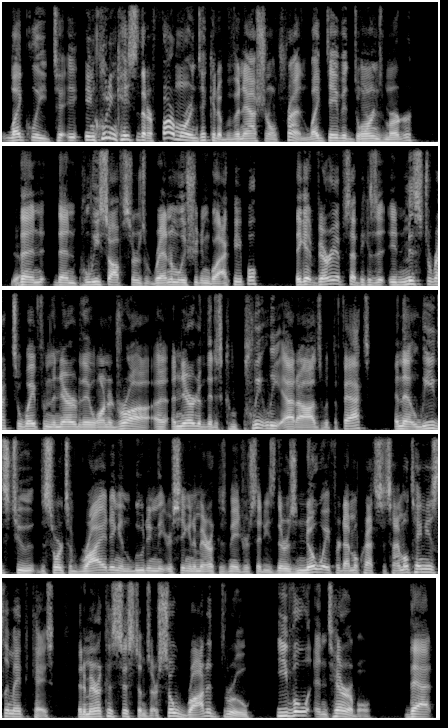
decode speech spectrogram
likely to, including cases that are far more indicative of a national trend, like David Dorn's murder, than than police officers randomly shooting black people. They get very upset because it, it misdirects away from the narrative they want to draw, a, a narrative that is completely at odds with the facts, and that leads to the sorts of rioting and looting that you're seeing in America's major cities. There is no way for Democrats to simultaneously make the case that America's systems are so rotted through, evil and terrible, that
